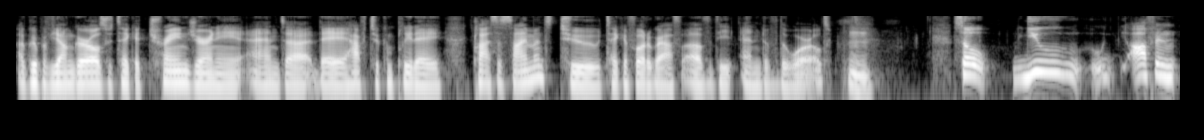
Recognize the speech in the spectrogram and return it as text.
a group of young girls who take a train journey and uh, they have to complete a class assignment to take a photograph of the end of the world. Hmm. So you often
